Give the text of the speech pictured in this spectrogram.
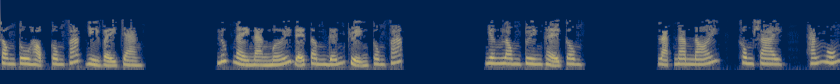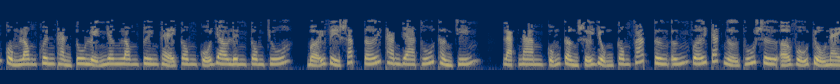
Song tu học công pháp gì vậy chàng? Lúc này nàng mới để tâm đến chuyện công pháp. Nhân Long tuyên thệ công. Lạc Nam nói, không sai, hắn muốn cùng Long Khuynh Thành tu luyện nhân Long tuyên thệ công của Giao Linh công chúa, bởi vì sắp tới tham gia thú thần chiến, Lạc Nam cũng cần sử dụng công pháp tương ứng với các ngự thú sư ở vũ trụ này,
